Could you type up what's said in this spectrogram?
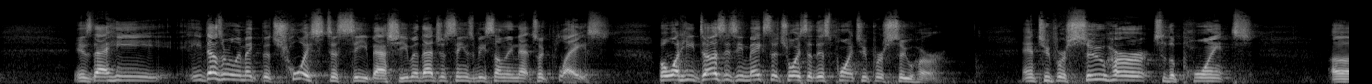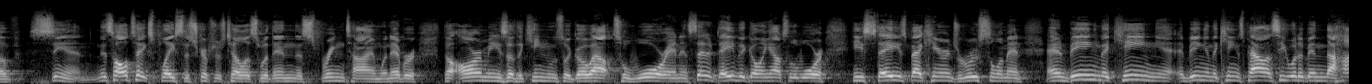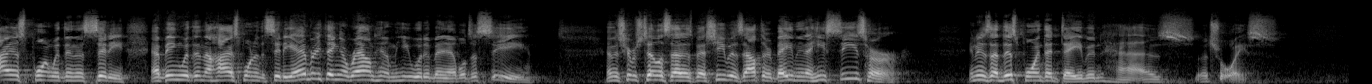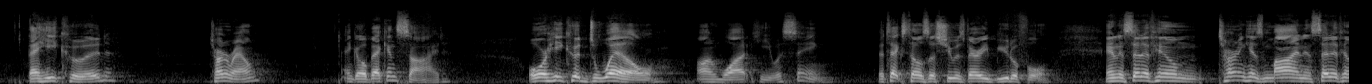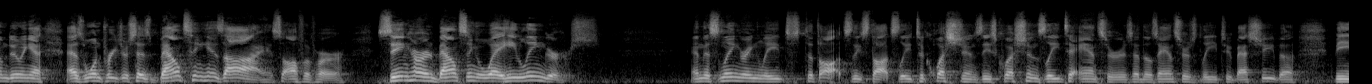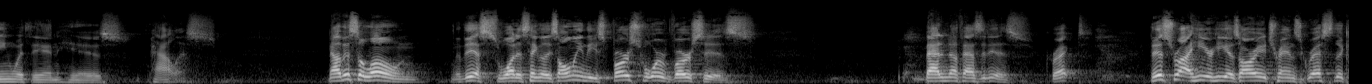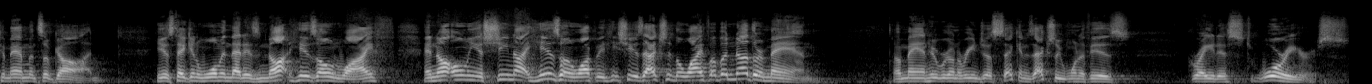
is that he, he doesn't really make the choice to see Bathsheba. That just seems to be something that took place. But what he does is he makes the choice at this point to pursue her. And to pursue her to the point of sin. This all takes place, the scriptures tell us, within the springtime, whenever the armies of the kingdoms would go out to war. And instead of David going out to the war, he stays back here in Jerusalem. And, and being the king, being in the king's palace, he would have been the highest point within the city. And being within the highest point of the city, everything around him he would have been able to see. And the scriptures tell us that as Bathsheba is out there bathing, that he sees her. And it is at this point that David has a choice. That he could turn around and go back inside, or he could dwell on what he was seeing. The text tells us she was very beautiful. And instead of him turning his mind, instead of him doing it, as one preacher says, bouncing his eyes off of her, seeing her and bouncing away, he lingers. And this lingering leads to thoughts. These thoughts lead to questions. These questions lead to answers. And those answers lead to Bathsheba being within his palace. Now, this alone this, what is taking place, only in these first four verses, bad enough as it is, correct? This right here, he has already transgressed the commandments of God. He has taken a woman that is not his own wife, and not only is she not his own wife, but he, she is actually the wife of another man. A man who we're going to read in just a second is actually one of his greatest warriors.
